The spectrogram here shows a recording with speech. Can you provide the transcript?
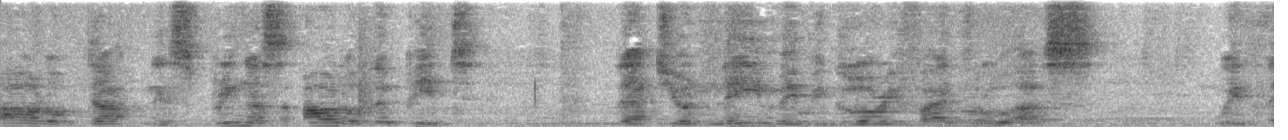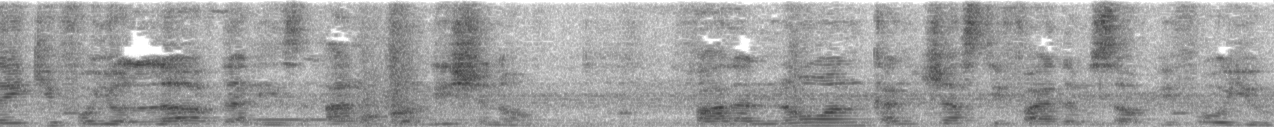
out of darkness. Bring us out of the pit that your name may be glorified through us. We thank you for your love that is unconditional. Father, no one can justify themselves before you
